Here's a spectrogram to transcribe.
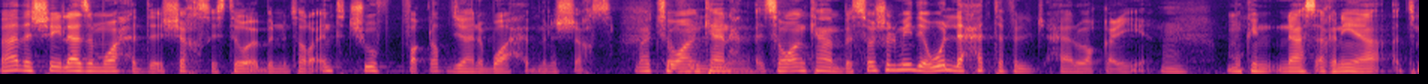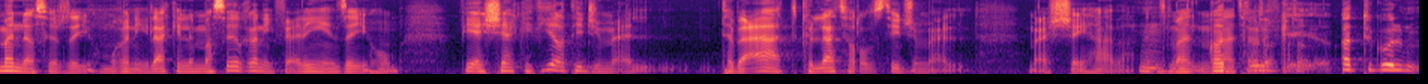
فهذا الشيء لازم واحد الشخص يستوعب إنه ترى أنت تشوف فقط جانب واحد من الشخص. ما تشوف سواء ال- كان سواء كان بالسوشيال ميديا ولا حتى في الحياة الواقعية. مم. ممكن ناس أغنياء أتمنى أصير زيهم غني لكن لما أصير غني فعليا زيهم في أشياء كثيرة تيجي مع التبعات كولاترالز تيجي مع ال- مع الشيء هذا. أنت ما, ما قد تعرف. قد تقول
